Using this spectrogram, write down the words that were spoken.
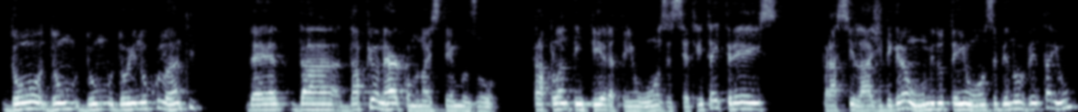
do, do, do, do inoculante da, da, da Pioneer, como nós temos o para a planta inteira tem o 11C33, para a silagem de grão úmido tem o 11B91,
